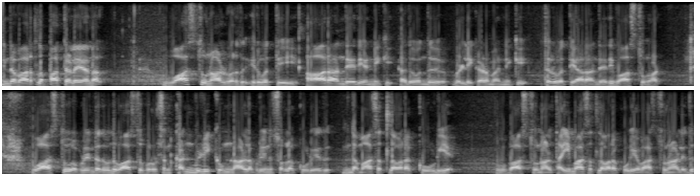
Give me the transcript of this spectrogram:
இந்த வாரத்தில் பார்த்தாலேயானால் வாஸ்து நாள் வருது. இருபத்தி ஆறாம் தேதி அன்னைக்கு. அது வந்து வெள்ளிக்கிழமை அன்னைக்கு. இருபத்தி ஆறாம் தேதி வாஸ்து நாள். வாஸ்து அப்படின்றது வந்து வாஸ்து புருஷன் கண் விழிக்கும் நாள் அப்படின்னு சொல்லக்கூடியது. இந்த மாதத்தில் வரக்கூடிய வாஸ்து நாள் தை மாதத்தில் வரக்கூடிய வாஸ்து நாள் இது.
